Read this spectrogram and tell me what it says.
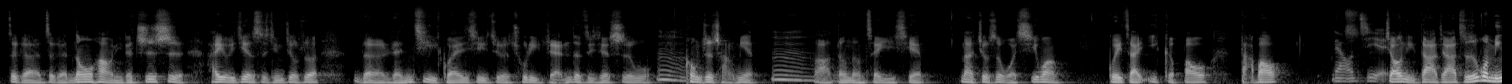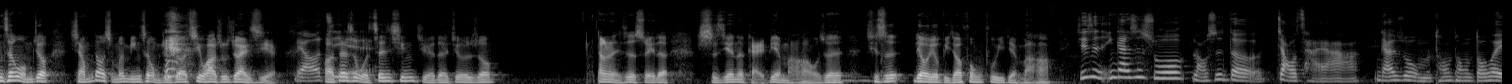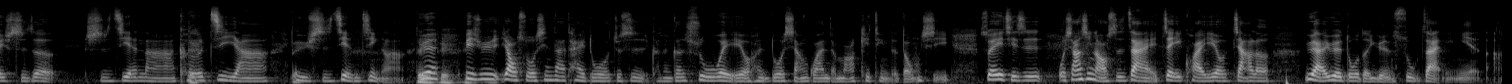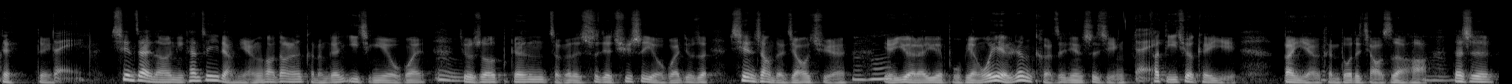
这个这个 know how，你的知识，还有一件事情就是说的人际关系，就是处理人的这些事物，嗯，控制场面，嗯啊等等这一些，那就是我希望归在一个包打包。了解，教你大家，只不过名称我们就想不到什么名称，我们就知道计划书撰写。了解，但是我真心觉得，就是说，当然也是随着时间的改变嘛，哈，我觉得其实料有比较丰富一点吧，哈。其实应该是说，老师的教材啊，应该是说我们通通都会随着。时间啊，科技啊，与时渐进啦，因为必须要说，现在太多就是可能跟数位也有很多相关的 marketing 的东西，所以其实我相信老师在这一块也有加了越来越多的元素在里面啊。对对对。现在呢，你看这一两年哈，当然可能跟疫情也有关，嗯，就是说跟整个的世界趋势也有关，就是线上的教学也越来越普遍。我也认可这件事情，对，它的确可以扮演很多的角色哈，但是。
